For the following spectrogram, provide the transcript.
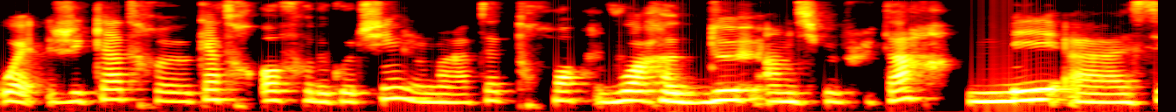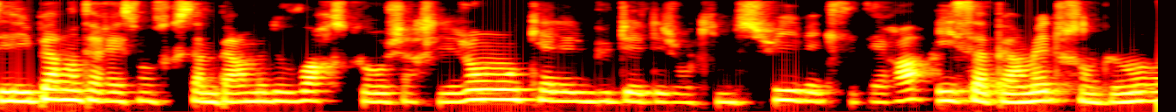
ouais, j'ai quatre, euh, quatre offres de coaching. J'en aurai peut-être trois, voire deux un petit peu plus tard. Mais euh, c'est hyper intéressant parce que ça me permet de voir ce que recherchent les gens, quel est le budget des gens qui me suivent, etc. Et ça permet tout simplement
